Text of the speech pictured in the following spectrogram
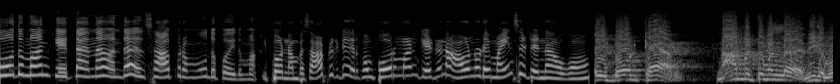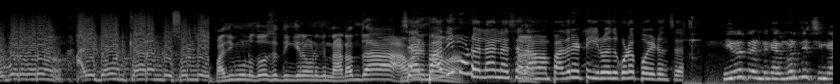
போதுமான்னு கேட்டான்னா வந்து அது சாப்பிட மூத போயிடுமா. இப்போ நம்ம சாப்பிட்டுக்கிட்டே இருக்கோம் போறோமான்னு கேட்டோன்னா அவனுடைய மைண்ட் செட் என்ன ஆகும்? ஐ டோன்ட் கேர் நான் மட்டுமல்ல நீங்கள் ஒவ்வொருவரும் ஐ டோன்ட் கேர் என்று சொல்லி. பதிமூணு தோசை திங்கிறவனுக்கு நடந்தா அவன் சார்? பதிமூணு எல்லாம் இல்ல சார் அவன் பதினெட்டு இருபது கூட போயிடும் சார். இருபத்தி ரெண்டுங்க முடிஞ்சிச்சுங்க.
